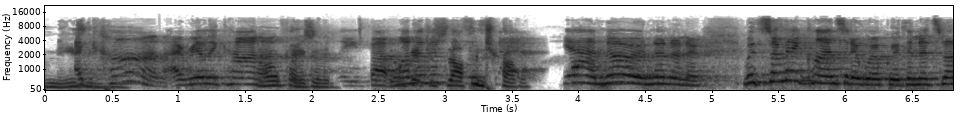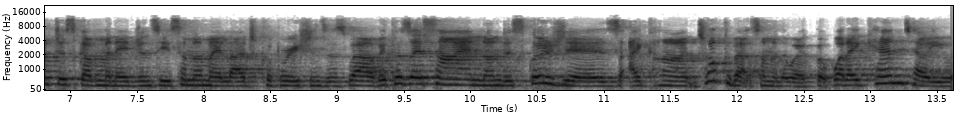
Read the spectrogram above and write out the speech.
amazing. I can't. I really can't. Okay, good. But Don't one get of the yourself in trouble. yeah, no, no, no, no. With so many clients that I work with, and it's not just government agencies, some of my large corporations as well, because I sign non disclosures, I can't talk about some of the work. But what I can tell you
